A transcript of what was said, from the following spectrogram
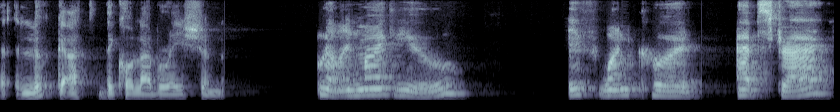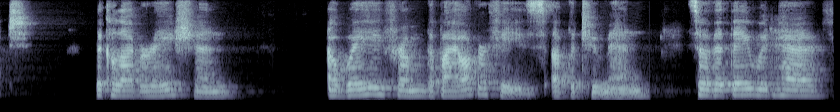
uh, look at the collaboration? Well, in my view, if one could abstract the collaboration away from the biographies of the two men so that they would have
